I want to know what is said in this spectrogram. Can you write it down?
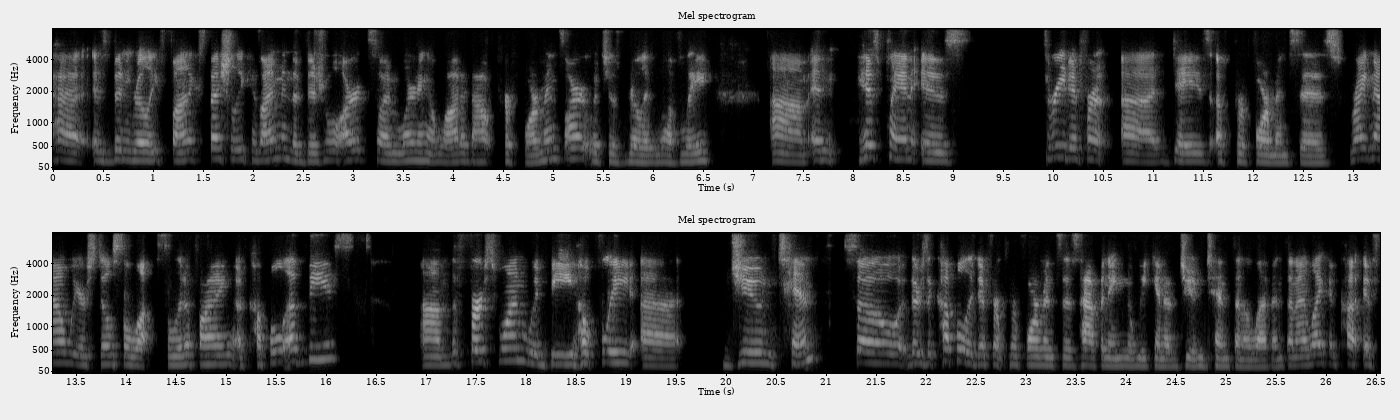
ha- has been really fun, especially because I'm in the visual arts. So I'm learning a lot about performance art, which is really lovely. Um, and his plan is three different uh, days of performances. Right now, we are still sol- solidifying a couple of these. Um, the first one would be hopefully uh, June 10th. So there's a couple of different performances happening the weekend of June 10th and 11th. And I like a cut if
